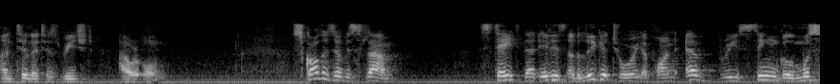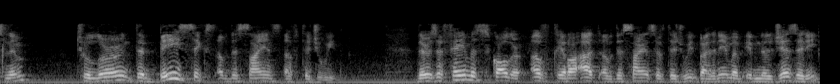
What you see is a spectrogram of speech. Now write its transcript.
until it has reached our own. Scholars of Islam state that it is obligatory upon every single Muslim to learn the basics of the science of tajweed. There is a famous scholar of qira'at, of the science of tajweed, by the name of Ibn al-Jazari,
